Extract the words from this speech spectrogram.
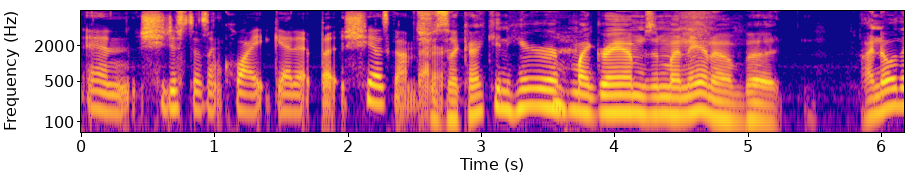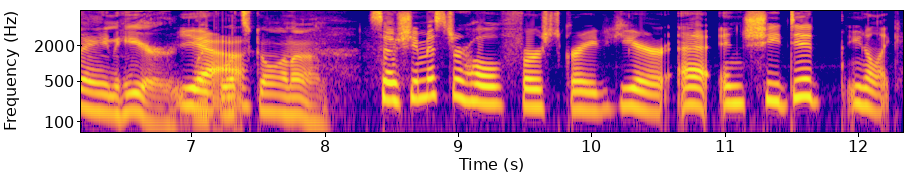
and she just doesn't quite get it. But she has gotten better. She's like, I can hear my grams and my nana, but I know they ain't here. Yeah. Like, what's going on? So she missed her whole first grade year, uh, and she did, you know, like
